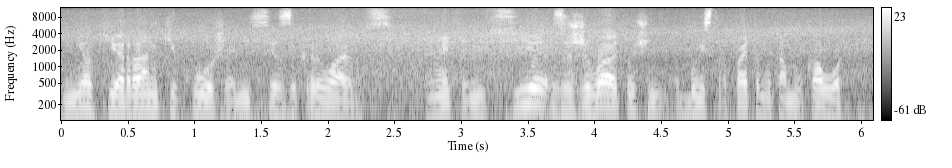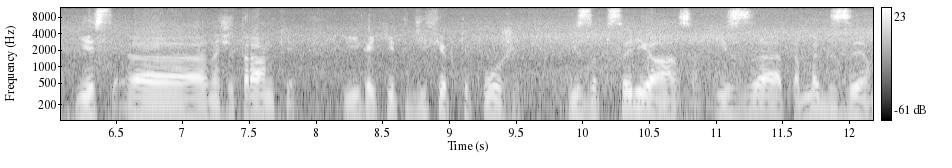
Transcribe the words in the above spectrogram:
мелкие ранки кожи, они все закрываются. Понимаете, они все заживают очень быстро, поэтому там у кого есть э, значит, ранки и какие-то дефекты кожи из-за псориаза, из-за там экзем,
